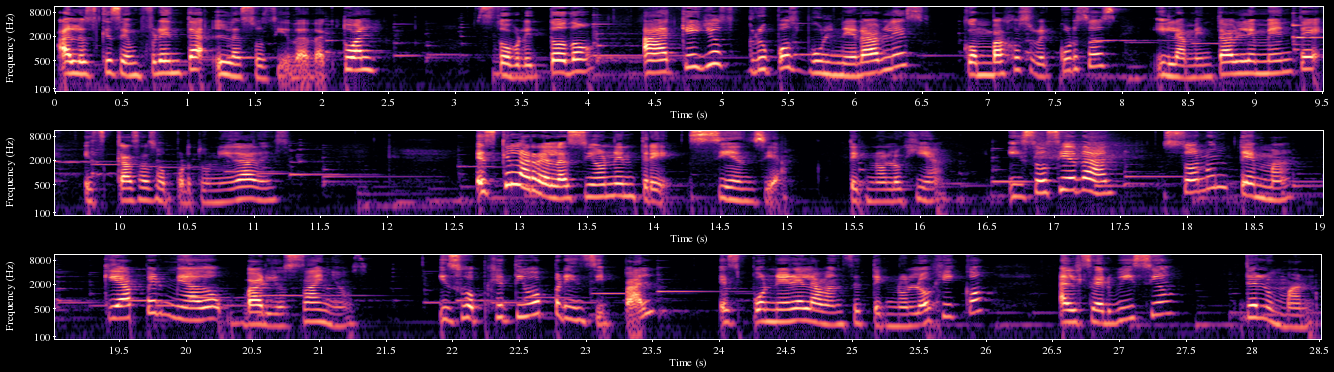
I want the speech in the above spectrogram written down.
a los que se enfrenta la sociedad actual, sobre todo a aquellos grupos vulnerables con bajos recursos y lamentablemente escasas oportunidades. Es que la relación entre ciencia, tecnología y sociedad son un tema que ha permeado varios años y su objetivo principal es poner el avance tecnológico al servicio del humano,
